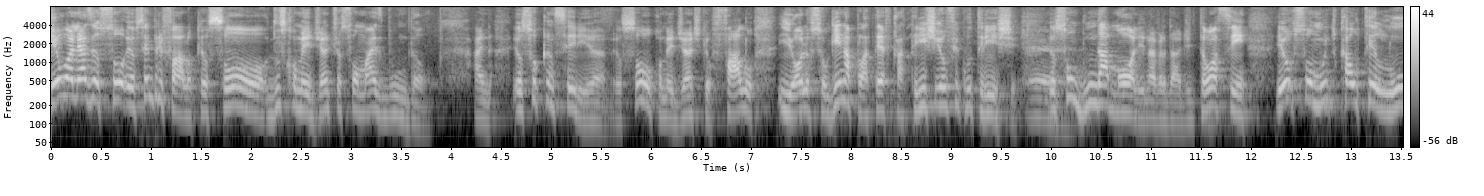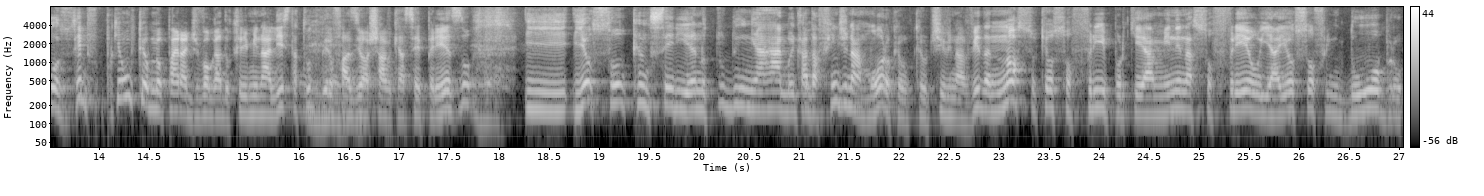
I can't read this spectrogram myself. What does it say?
eu, aliás, eu sou, eu sempre falo que eu sou dos comediantes, eu sou mais bundão. Ainda. Eu sou canceriano, eu sou o comediante que eu falo e olho, se alguém na plateia ficar triste, eu fico triste. Eu sou um bunda mole, na verdade. Então, assim, eu sou muito cauteloso. Sempre, porque um, que o meu pai era advogado criminalista, tudo que eu fazia eu achava que ia ser preso. E, e eu sou canceriano, tudo em água. E cada fim de namoro que eu, que eu tive na vida, nossa, o que eu sofri, porque a menina sofreu e aí eu sofro em dobro.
